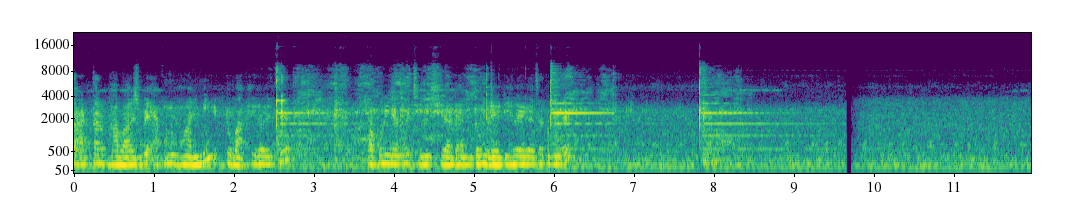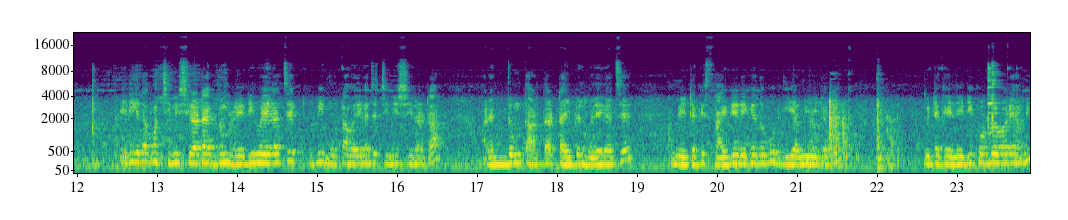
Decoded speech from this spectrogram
তার তার ভাব আসবে এখনও হয়নি, একটু বাকি রয়েছে। তখনই জানবে চিনি শিরাটা একদম রেডি হয়ে গেছে তোমাদের। এদিকে দেখো চিনি শিরাটা একদম রেডি হয়ে গেছে, খুবই মোটা হয়ে গেছে চিনি শিরাটা, আর একদম তার তার টাইপের হয়ে গেছে। আমি এটাকে সাইডে রেখে দেবো, দিয়ে আমি এটাকে ওইটাকে রেডি করব এবারে আমি।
